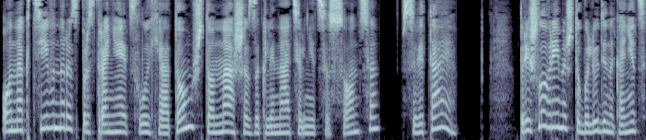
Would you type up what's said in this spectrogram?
Он активно распространяет слухи о том, что наша заклинательница солнца святая. Пришло время, чтобы люди, наконец,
